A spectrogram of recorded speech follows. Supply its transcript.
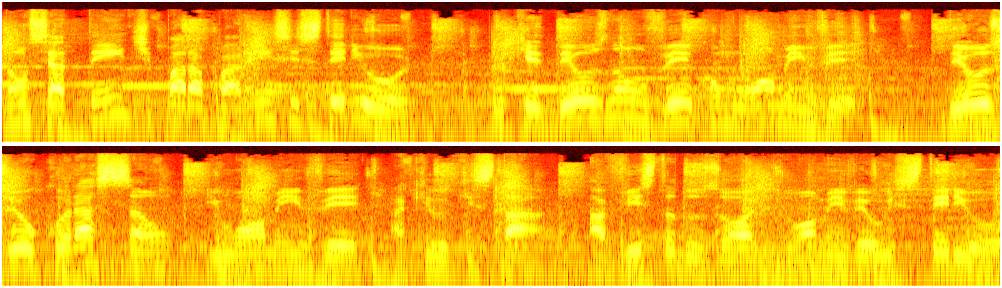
Não se atente para a aparência exterior, porque Deus não vê como o homem vê. Deus vê o coração e o homem vê aquilo que está à vista dos olhos, o homem vê o exterior.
